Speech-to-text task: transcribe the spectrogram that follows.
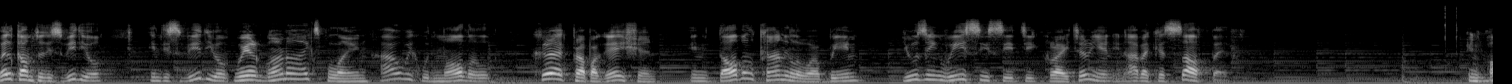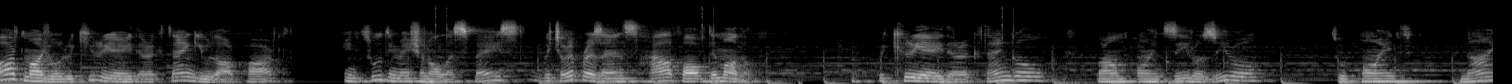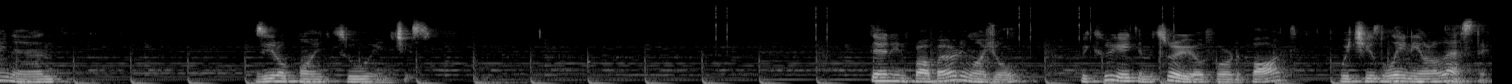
Welcome to this video. In this video we are gonna explain how we could model crack propagation in double cantilever beam using VCCT criterion in Abaqus software. In part module we create a rectangular part in two-dimensional space which represents half of the model. We create a rectangle from point 0, 0 to point 9 and 0.2 inches. Then in property module, we create a material for the part which is linear elastic.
